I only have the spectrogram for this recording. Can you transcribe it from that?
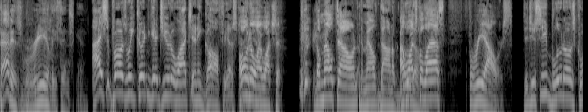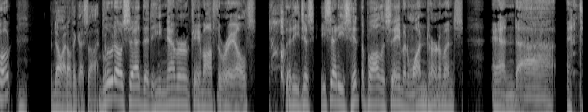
That is really thin skinned. I suppose we couldn't get you to watch any golf yesterday. Oh no, I watched it. The meltdown. the meltdown of. I watched the last three hours. Did you see Bluto's quote? No, I don't think I saw it. Bluto said that he never came off the rails. that he just he said he's hit the ball the same in one tournaments, and uh, and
